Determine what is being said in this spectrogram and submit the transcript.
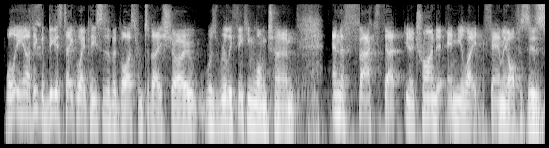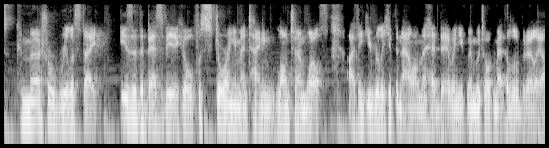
Well, Ian, I think the biggest takeaway pieces of advice from today's show was really thinking long term, and the fact that you know trying to emulate family offices, commercial real estate is it the best vehicle for storing and maintaining long-term wealth. I think you really hit the nail on the head there when you when we were talking about that a little bit earlier.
